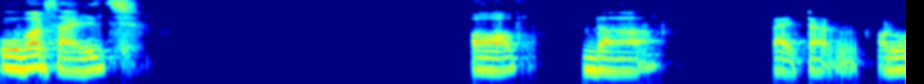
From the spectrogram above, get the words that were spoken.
Oversize ऑफ़ द पैटर्न और वो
